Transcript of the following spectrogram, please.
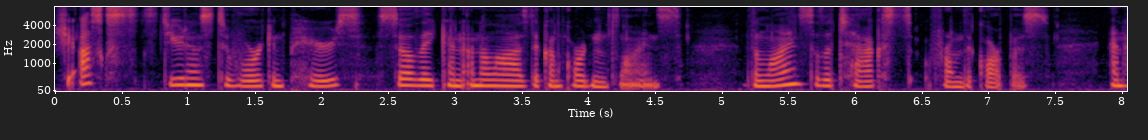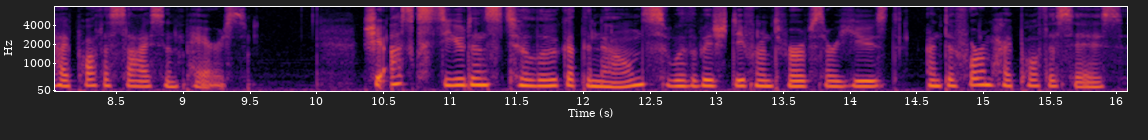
She asks students to work in pairs so they can analyze the concordance lines, the lines of the text from the corpus, and hypothesize in pairs. She asks students to look at the nouns with which different verbs are used and to form hypotheses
